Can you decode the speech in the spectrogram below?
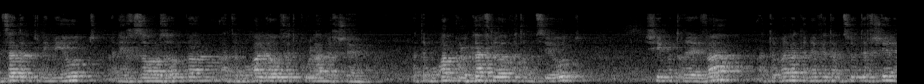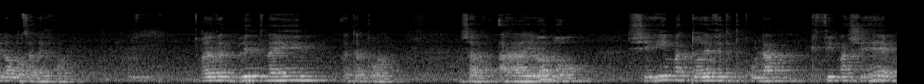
מצד הפנימיות, אני אחזור על זה עוד פעם, את אמורה לאהוב את כולם איך שהם. את אמורה כל כך לאהוב את המציאות, שאם את רעבה, את אומרת, אני אוהבת את המציאות איך שהיא, אני לא רוצה לאכול. אוהבת בלי תנאים את הכל. עכשיו, הרעיון הוא שאם את אוהבת את כולם כפי מה שהם,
